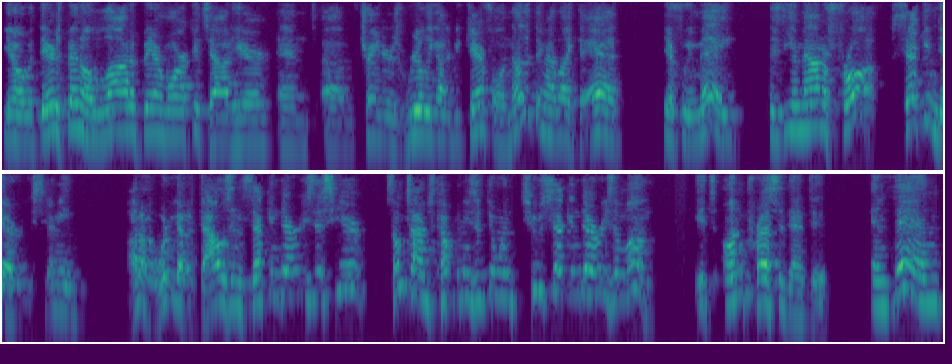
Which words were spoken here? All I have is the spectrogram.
you know, there's been a lot of bear markets out here, and um, traders really got to be careful. Another thing I'd like to add if we may, is the amount of fraud, secondaries. I mean, I don't know, what we got, a thousand secondaries this year? Sometimes companies are doing two secondaries a month. It's unprecedented. And then,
